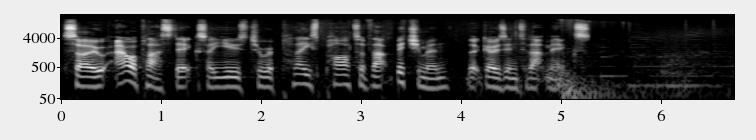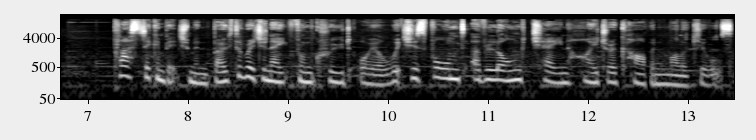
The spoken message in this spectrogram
So our plastics are used to replace part of that bitumen that goes into that mix. Plastic and bitumen both originate from crude oil, which is formed of long chain hydrocarbon molecules.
